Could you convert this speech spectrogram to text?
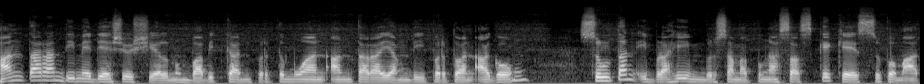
hantaran di media sosial membabitkan pertemuan antara yang di Pertuan Agong Sultan Ibrahim bersama pengasas KK Supermat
